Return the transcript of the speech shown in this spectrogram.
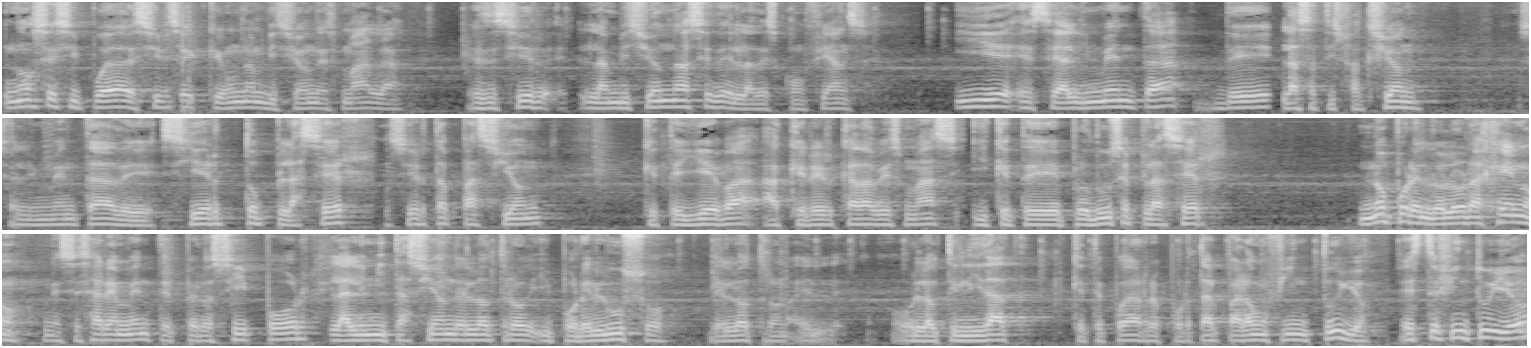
No sé si pueda decirse que una ambición es mala. Es decir, la ambición nace de la desconfianza y eh, se alimenta de la satisfacción, se alimenta de cierto placer o cierta pasión que te lleva a querer cada vez más y que te produce placer, no por el dolor ajeno necesariamente, pero sí por la limitación del otro y por el uso del otro o la utilidad que te pueda reportar para un fin tuyo. Este fin tuyo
